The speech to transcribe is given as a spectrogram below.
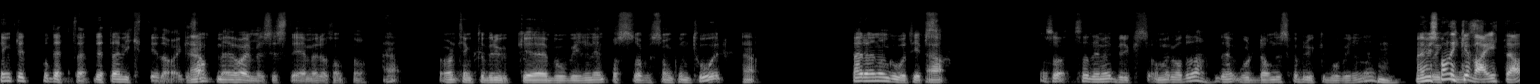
Tenk litt på dette. Dette er viktig da, ikke Ja. sant? Med varmesystemer og sånt nå. Ja. Har du tenkt å bruke bobilen din også som kontor? Ja. Her er noen gode tips. Ja. Så, så det med bruksområdet, da. Det, hvordan du skal bruke bobilen din. Mm. Men hvis ikke man ikke ikke veit det,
